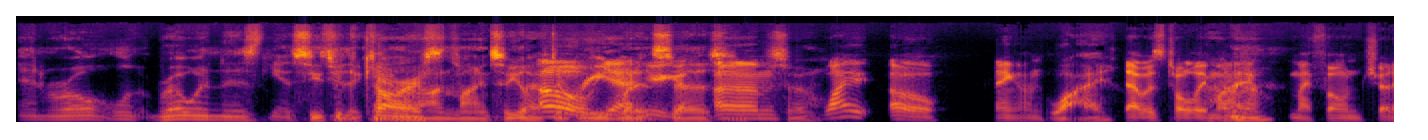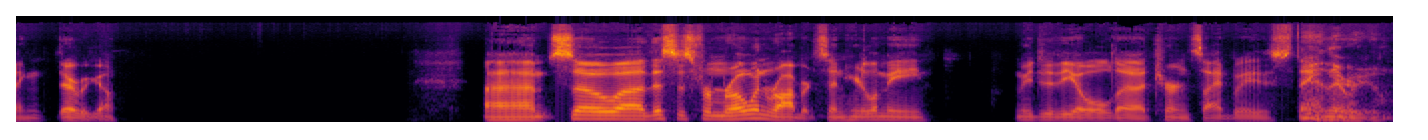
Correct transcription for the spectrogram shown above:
And Ro- Rowan is you can't see through the camera on mine, so you'll have oh, to read yeah, what it go. says. Um, so why? Oh, hang on. why? That was totally my my phone shutting. There we go. Um, so uh, this is from Rowan Robertson. Here, let me let me do the old uh, turn sideways thing. Yeah, there here. we go.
